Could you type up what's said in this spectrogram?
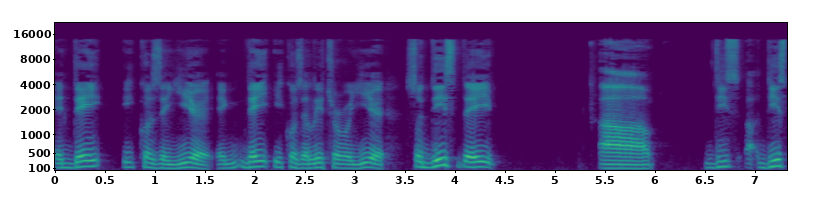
a day equals a year. A day equals a literal year. So this day, uh, these uh, these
